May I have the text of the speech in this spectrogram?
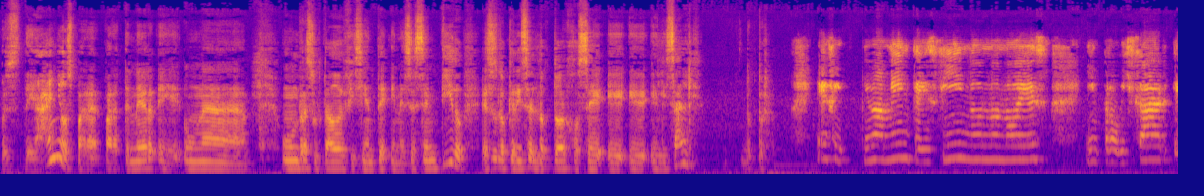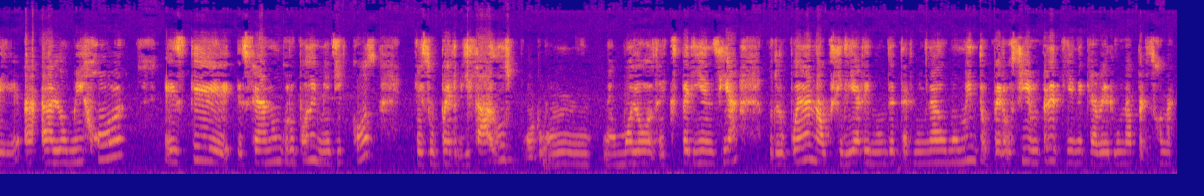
pues de años para, para tener eh, una, un resultado eficiente en ese sentido. Eso es lo que dice el doctor José Elizalde. Doctor. Efectivamente, sí, no, no, no es improvisar. a, a lo mejor es que sean un grupo de médicos que supervisados por un neumólogo de experiencia, pues lo puedan auxiliar en un determinado momento, pero siempre tiene que haber una persona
